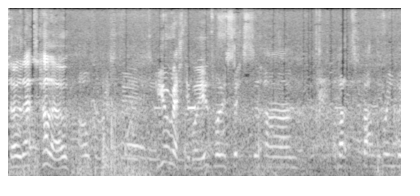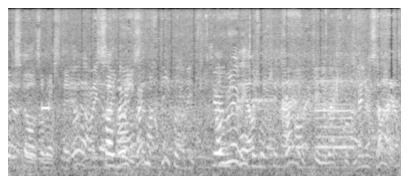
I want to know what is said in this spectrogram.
So that's hello. I was arrested. You arrested, were you? 26, um, about, about three weeks ago I was arrested. Same reason. Oh, really? I was looking at I've been arrested many times.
